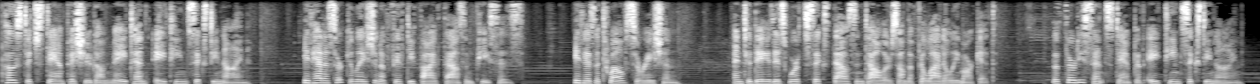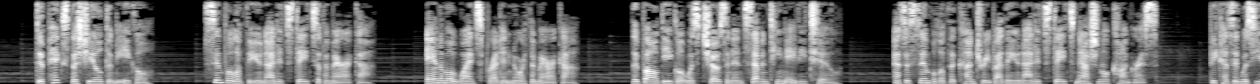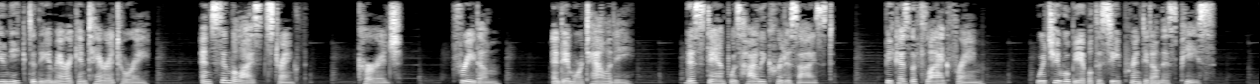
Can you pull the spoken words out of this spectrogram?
Postage stamp issued on May 10, 1869. It had a circulation of 55,000 pieces. It has a 12 serration. And today it is worth $6,000 on the philately market. The 30 cent stamp of 1869 depicts the shield and eagle, symbol of the United States of America. Animal widespread in North America. The bald eagle was chosen in 1782 as a symbol of the country by the United States National Congress. Because it was unique to the American territory and symbolized strength, courage, freedom, and immortality. This stamp was highly criticized because the flag frame, which you will be able to see printed on this piece,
